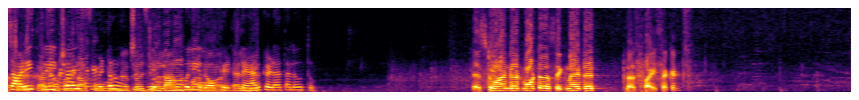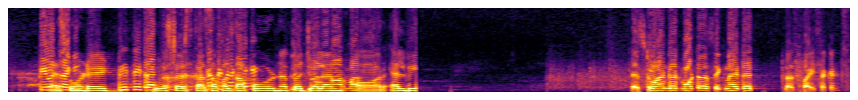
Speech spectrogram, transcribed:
साडे त्रेचाळीस मीटर उंचीचे बाहुबली रॉकेट तयार करण्यात आलं होतं. S200 motors ignited. plus 5 seconds. P1 tracking. S200 P3 track. Boosters का सफलतापूर्ण प्रज्वलन और LV S200 motors ignited. plus 5 seconds.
